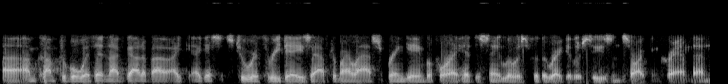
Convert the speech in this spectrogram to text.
uh, I'm comfortable with it, and I've got about I, I guess it's two or three days after my last spring game before I head to St. Louis for the regular season, so I can cram then.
